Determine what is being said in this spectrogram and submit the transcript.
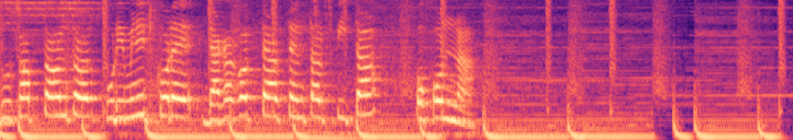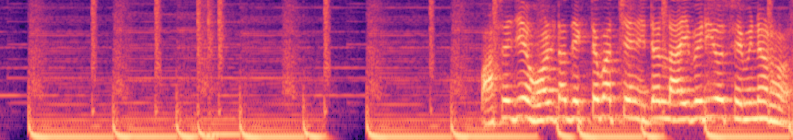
দু সপ্তাহ অন্তর কুড়ি মিনিট করে দেখা করতে আসতেন তার পিতা ও কন্যা। পাশে যে হলটা দেখতে পাচ্ছেন, এটা লাইব্রেরি ও সেমিনার হল।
